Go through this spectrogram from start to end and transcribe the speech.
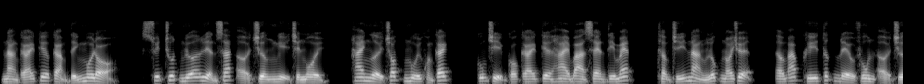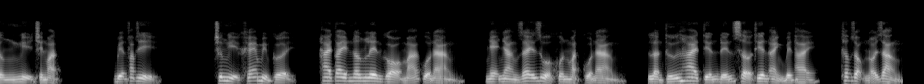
nàng cái kia cảm tính môi đỏ, suýt chút nữa liền sát ở trương nghị trên môi, hai người chóp mũi khoảng cách cũng chỉ có cái kia hai ba cm, thậm chí nàng lúc nói chuyện, ấm áp khí tức đều phun ở trương nghị trên mặt. Biện pháp gì? Trương nghị khẽ mỉm cười, hai tay nâng lên gò má của nàng, nhẹ nhàng dây rủa khuôn mặt của nàng, lần thứ hai tiến đến sở thiên ảnh bên hai, thấp giọng nói rằng,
